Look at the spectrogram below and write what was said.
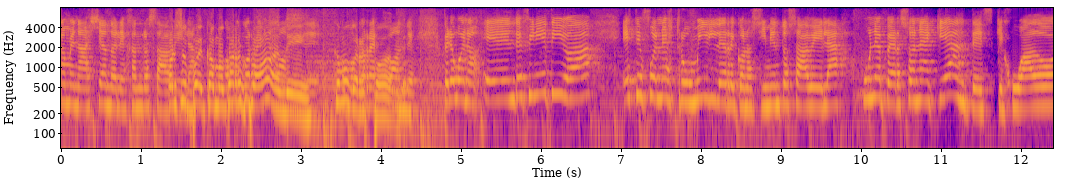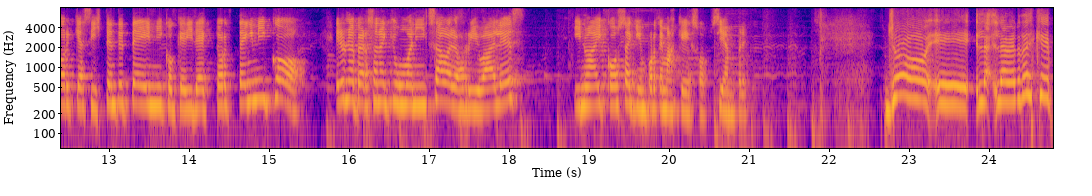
También homenajeando a Alejandro Sabela. Por supuesto, como, corresponde. Como, corresponde. Pero bueno, en definitiva, este fue nuestro humilde reconocimiento a Sabela, una persona que antes que jugador, que asistente técnico, que director técnico, era una persona que humanizaba a los rivales y no hay cosa que importe más que eso, siempre. Yo, eh, la, verdad es que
